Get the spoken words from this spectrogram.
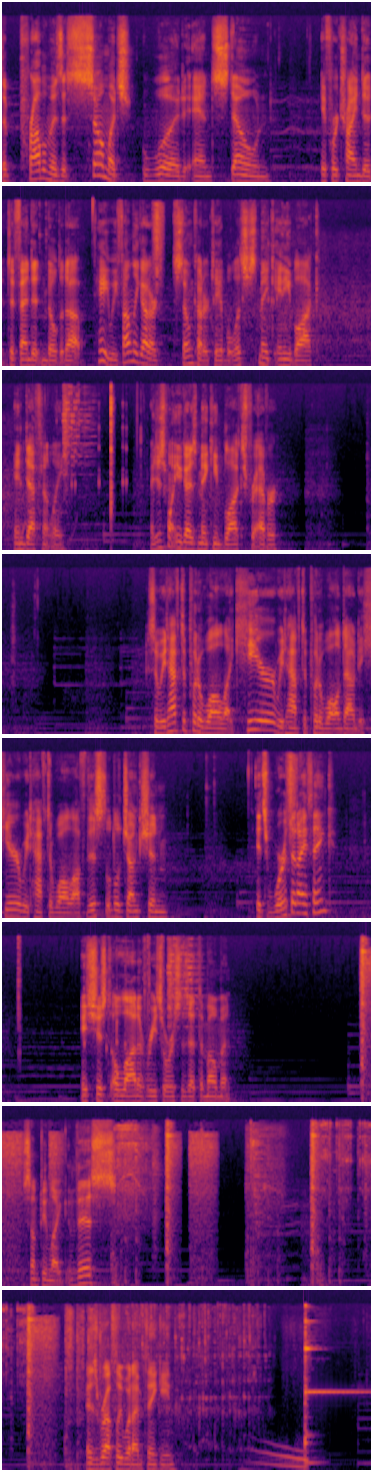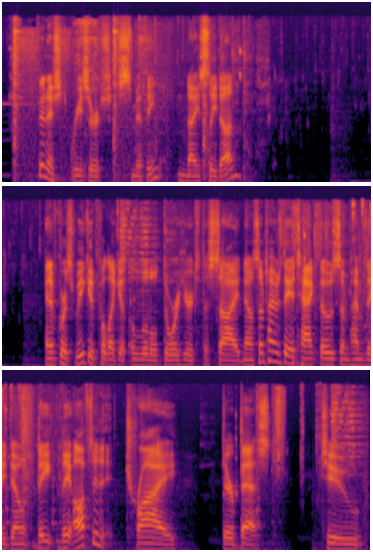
The problem is it's so much wood and stone if we're trying to defend it and build it up. Hey, we finally got our stonecutter table. Let's just make any block indefinitely. I just want you guys making blocks forever. So we'd have to put a wall like here. We'd have to put a wall down to here. We'd have to wall off this little junction. It's worth it, I think. It's just a lot of resources at the moment. Something like this is roughly what I'm thinking. Finished research smithing. Nicely done. And of course, we could put like a, a, little door here to the side. Now, sometimes they attack those, sometimes they don't. They they often try their best to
